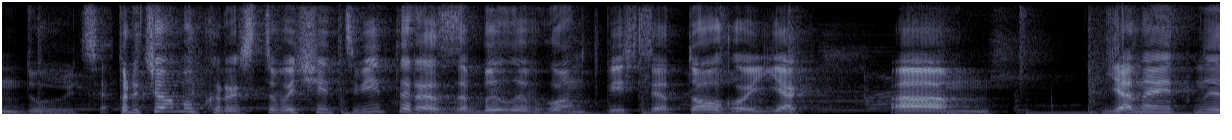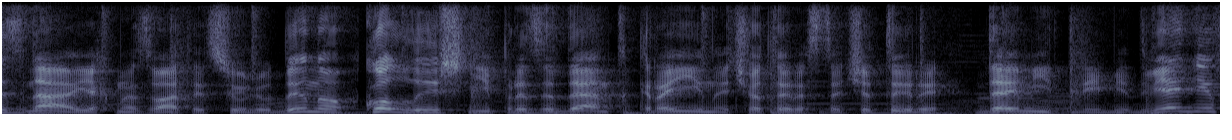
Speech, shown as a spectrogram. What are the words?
рекомендуються. При цьому користувачі Твіттера забили в гонг після того, як. ам, я навіть не знаю, як назвати цю людину. Колишній президент країни 404 Дмитрій Медведєв,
